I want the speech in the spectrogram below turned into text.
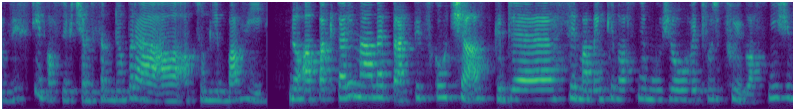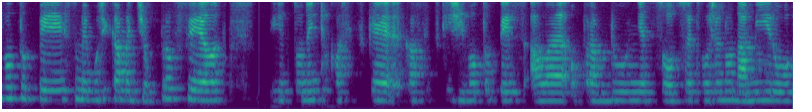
zjistit vlastně, v čem jsem dobrá a, a co mě baví. No a pak tady máme praktickou část, kde si maminky vlastně můžou vytvořit svůj vlastní životopis, my mu říkáme job profil, je to, není to klasické, klasický životopis, ale opravdu něco, co je tvořeno na míru,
